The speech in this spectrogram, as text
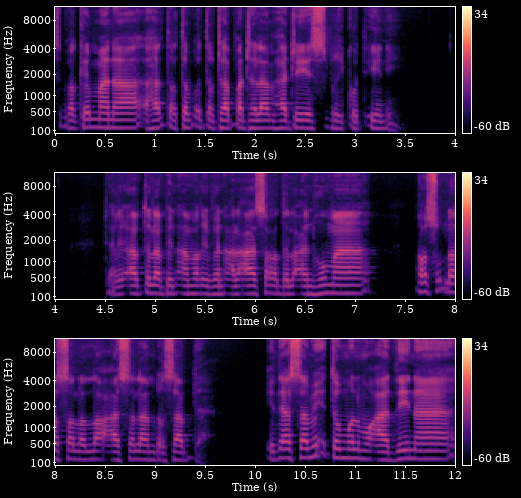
Sebagaimana hal tersebut terdapat dalam hadis berikut ini. Dari Abdullah bin Amr ibn al-As anhuma Rasulullah Shallallahu Alaihi Wasallam bersabda, "Idza sami'tumul muadzina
